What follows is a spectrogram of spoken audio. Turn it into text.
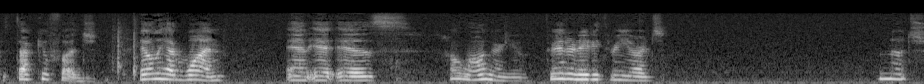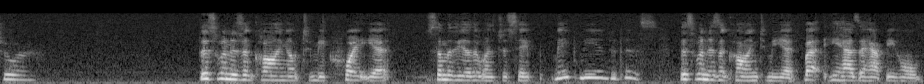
pistachio fudge. They only had one, and it is, how long are you? 383 yards. I'm not sure. This one isn't calling out to me quite yet. Some of the other ones just say, make me into this. This one isn't calling to me yet, but he has a happy home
